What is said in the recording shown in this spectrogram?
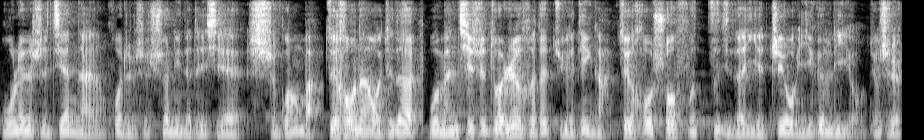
无论是艰难或者是顺利的这些时光吧。最后呢，我觉得我们其实做任何的决定啊，最后说服自己的也只有一个理由，就是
